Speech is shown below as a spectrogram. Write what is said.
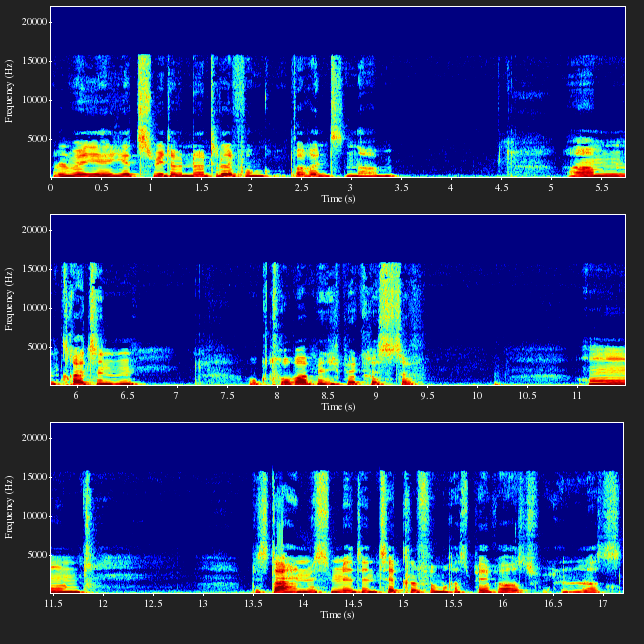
weil wir ja jetzt wieder nur Telefonkonferenzen haben. Am 13. Oktober bin ich bei Christoph. Und bis dahin müssen wir den Zettel vom Rasberger ausfüllen lassen.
